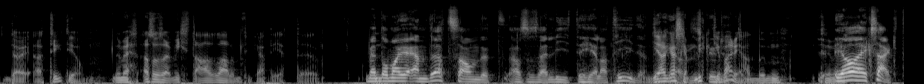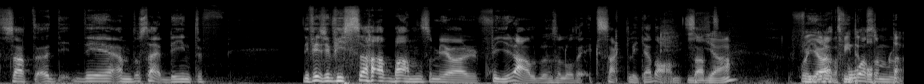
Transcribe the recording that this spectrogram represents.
det, jag tyckte ju om det alltså så här, visst alla album tycker jag inte är jätte... Men de har ju ändrat soundet alltså så här, lite hela tiden. Ja, jag. ganska Det mycket varje album. Ja, exakt. Så att eh, det- det är ändå så här, det är inte... Det finns ju vissa band som gör fyra album som låter exakt likadant. Så att, ja. och Fyra, göra inte två som... åtta?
